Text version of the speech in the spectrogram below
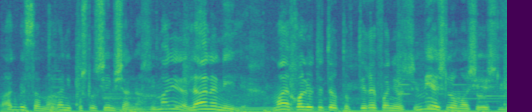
רק בסמר. תראה, אני פה 30 שנה. בשביל מה לי ללכת? לאן אני אלך? מה יכול להיות יותר טוב? תראה איפה אני יושב. מי יש לו מה שיש לי?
